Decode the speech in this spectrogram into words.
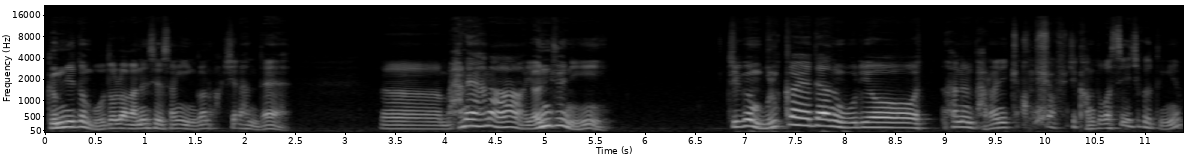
금리도 못 올라가는 세상인 건 확실한데 어, 만에 하나 연준이 지금 물가에 대한 우려하는 발언이 조금씩 조금씩 강도가 세지거든요.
